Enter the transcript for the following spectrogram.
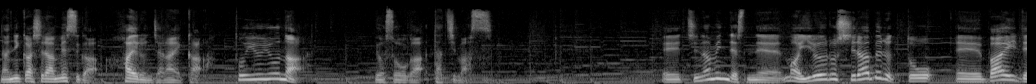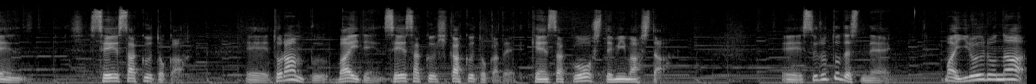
何かしらメスが入るんじゃないかというような予想が立ちます、えー、ちなみにですねいろいろ調べると、えー、バイデン政策とか、えー、トランプバイデン政策比較とかで検索をしてみました、えするとですねまあいろいろな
